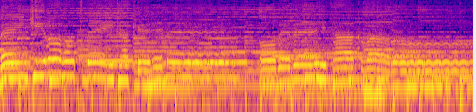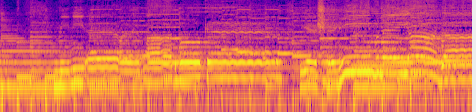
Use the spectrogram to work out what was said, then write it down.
בין קירות בית הכלא או בבית הקברות. מיני ערב עד בוקר ישנים בני אדם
